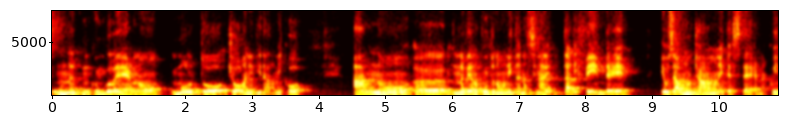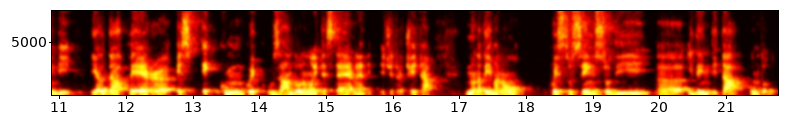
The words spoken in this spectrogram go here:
un, comunque un governo molto giovane e dinamico, hanno, eh, non avevano appunto una moneta nazionale da difendere e usavano già una moneta esterna. Quindi in realtà per, e, e comunque usando una moneta esterna, eccetera, eccetera, non avevano questo senso di uh, identità appunto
